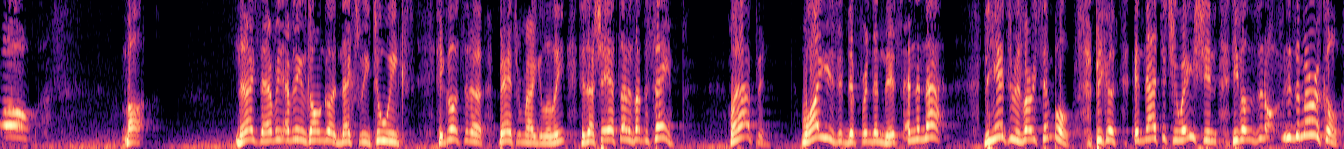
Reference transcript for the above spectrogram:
Whoa. But the next day, every, everything's going good. Next week, two weeks, he goes to the bathroom regularly. His Asher Yatzar is not the same. What happened? Why is it different than this and than that? The answer is very simple. Because in that situation, he felt this is a miracle.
